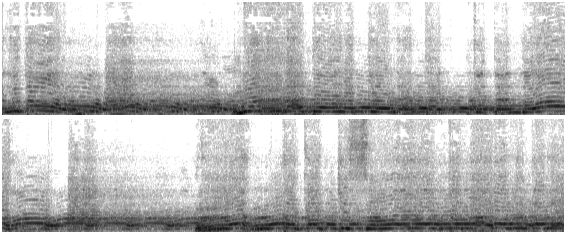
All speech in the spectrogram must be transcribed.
ತೆಗೆದು ನಿನ್ನ ದೇಹಕ್ಕೆ ರಕ್ತಕ್ಕೆ ತಂದು ರಕ್ತ ಕಕ್ಕಿ ಸಾಯುವಂತೆ ಮಾಡದಿದ್ದರೆ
